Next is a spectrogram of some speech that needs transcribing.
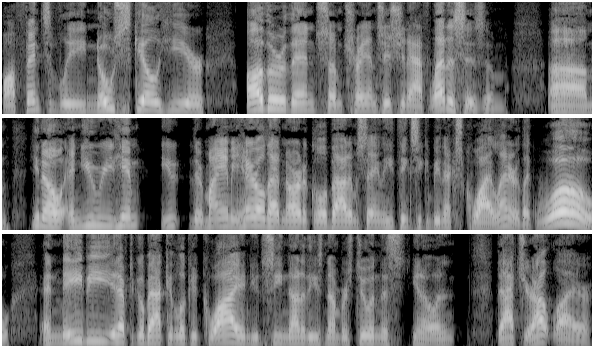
offensively, no skill here other than some transition athleticism. Um, you know, and you read him you, the Miami Herald had an article about him saying he thinks he can be next Kawhi Leonard. Like, whoa! And maybe you'd have to go back and look at Kawhi, and you'd see none of these numbers too in this, you know, and that's your outlier.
